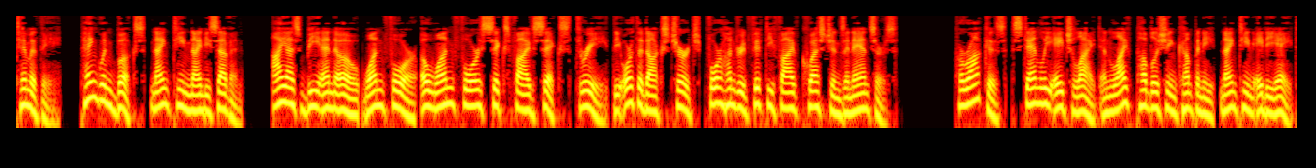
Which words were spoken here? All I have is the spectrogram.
Timothy. Penguin Books, 1997. ISBN 0-14-014656-3 The Orthodox Church, 455 Questions and Answers. Harakas, Stanley H. Light and Life Publishing Company, 1988.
